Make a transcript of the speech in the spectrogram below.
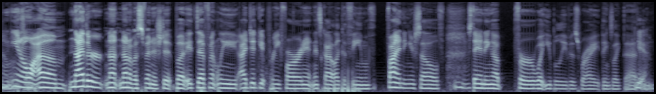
and you know um neither none, none of us finished it but it definitely i did get pretty far in it and it's got like a theme of finding yourself Mhm. standing up for what you believe is right things like that Yeah. and-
